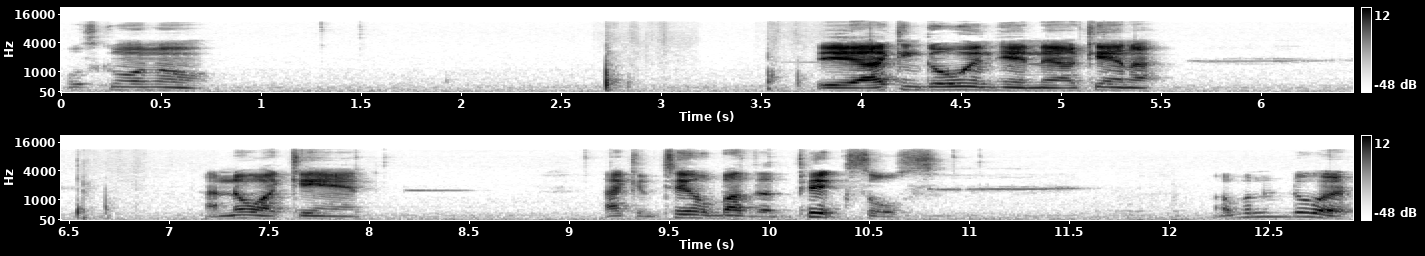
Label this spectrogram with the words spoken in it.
What's going on? Yeah, I can go in here now, can I? I know I can. I can tell by the pixels. Open the door.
